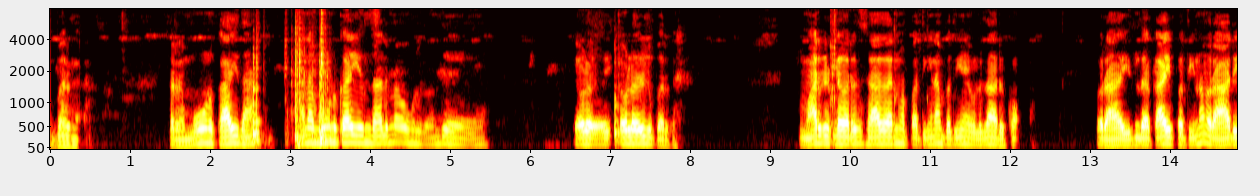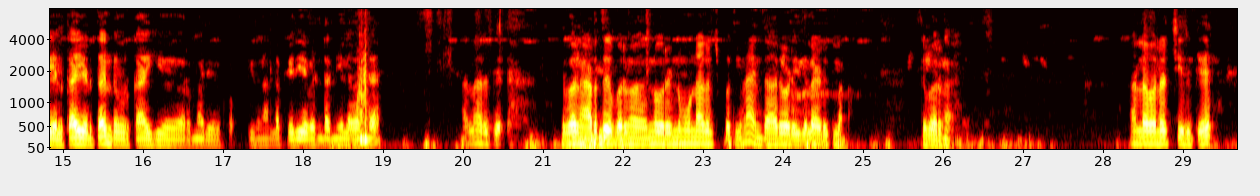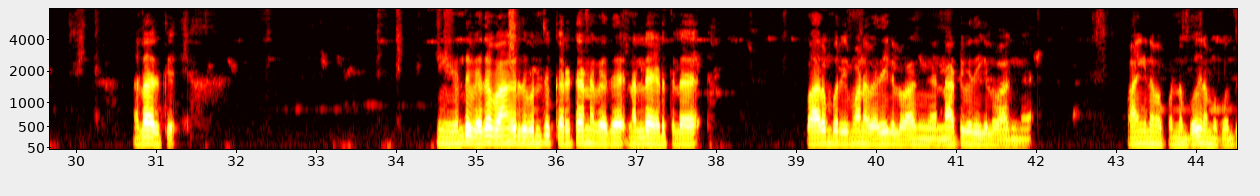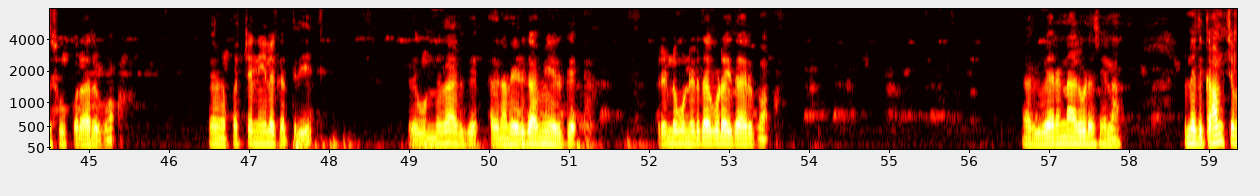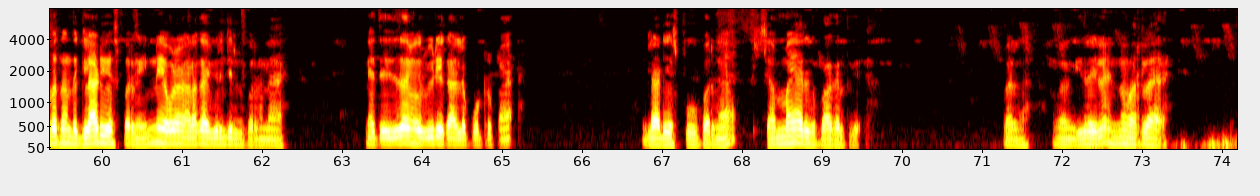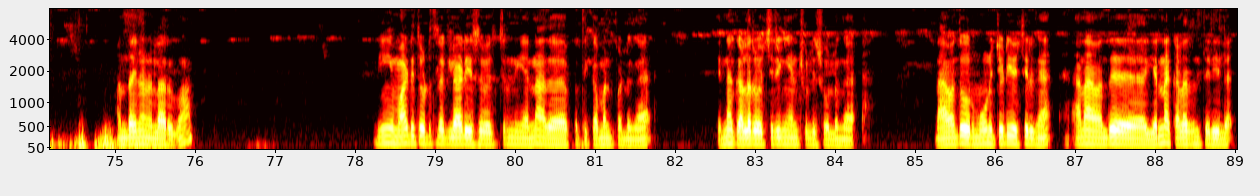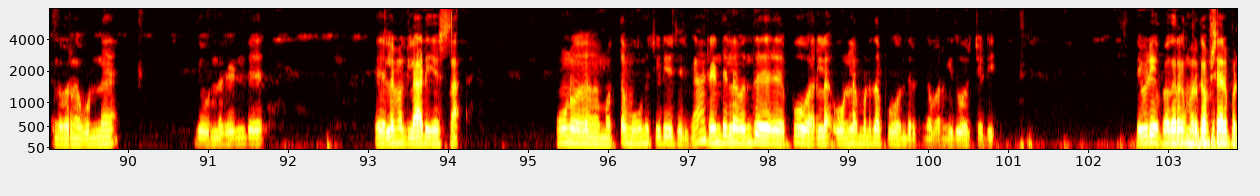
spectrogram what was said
பாருங்க. பாருங்க மூணு காய் தான் ஆனால் மூணு காய் இருந்தாலுமே உங்களுக்கு வந்து எவ்வளோ எவ்வளோ இருக்குது பாருங்கள் மார்க்கெட்டில் வர்றது சாதாரணமாக பார்த்தீங்கன்னா பார்த்தீங்கன்னா இவ்வளோ தான் இருக்கும். ஒரு இந்த காய் பார்த்தீங்கன்னா ஒரு ஆறு ஏழு காய் எடுத்தால் இந்த ஒரு காய்க்கு வர மாதிரி இருக்கும். இது நல்ல பெரிய வெண்டை நீல வெண்டை. நல்லா இருக்குது இது பாருங்கள் அடுத்து பாருங்கள் இன்னும் ஒரு ரெண்டு மூணு நாள் கழிச்சு பார்த்திங்கன்னா இந்த அறுவடை இதெல்லாம் எடுக்கலாம். இது பாருங்கள் நல்ல வளர்ச்சி இருக்குது நல்லா இருக்குது நீங்கள் வந்து விதை வாங்குறது வந்து கரெக்டான விதை நல்ல இடத்துல பாரம்பரியமான விதைகள் வாங்குங்க நாட்டு விதைகள் வாங்குங்க. வாங்கி நம்ம பண்ணும்போது நமக்கு வந்து சூப்பராக இருக்கும். பாருங்க பச்சை நீல கத்திரி. அது ஒன்று தான் இருக்குது அதனால் எடுக்காமே இருக்குது ரெண்டு மூணு எடுத்தால் கூட இதாக இருக்கும். அதுக்கு வேறு என்ன அறுவடை செய்யலாம்? நேற்று காமிச்ச பார்த்தா இந்த கிளாடியோஸ் பாருங்கள் இன்னும் எவ்வளோ அழகாக விரிஞ்சிருக்கு பாருங்களேன். நேற்று இதுதான் ஒரு வீடியோ காலையில் போட்டிருப்பேன். கிளாடியஸ் பூ பாருங்கள் செம்மையாக இருக்குது பார்க்குறதுக்கு பாருங்கள் பாருங்கள் இதில் இன்னும் வரல. வந்தால் இன்னும் நல்லாயிருக்கும் நீங்கள் மாடி தோட்டத்தில் கிளாடியஸ் வச்சுருந்தீங்கன்னா அதை பற்றி கமெண்ட் பண்ணுங்கள் என்ன கலர் வச்சுருக்கீங்கன்னு சொல்லி சொல்லுங்கள் நான் வந்து ஒரு மூணு செடி வச்சுருக்கேன். ஆனால் வந்து என்ன கலருன்னு தெரியல. இங்கே பாருங்கள் ஒன்று இது ஒன்று ரெண்டு. இது எல்லாமே கிளாடியஸ் தான். மூணு மொத்தம் மூணு செடி வச்சுருக்கேன். ரெண்டில் வந்து பூ வரல. ஒன்றில் மட்டும்தான் பூ வந்திருக்குங்க பாருங்கள் இது ஒரு செடி. இந்த வீடியோ பார்க்குறவங்க மறக்காமல் ஷேர் பண்ணி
